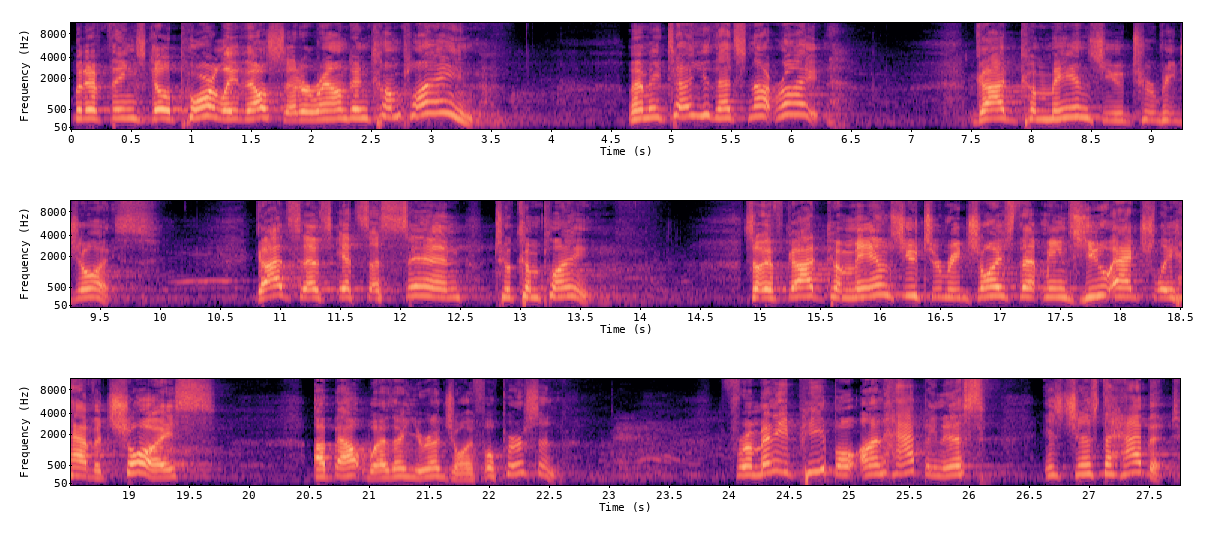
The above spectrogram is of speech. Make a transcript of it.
but if things go poorly, they'll sit around and complain. Let me tell you, that's not right. God commands you to rejoice. God says it's a sin to complain. So if God commands you to rejoice, that means you actually have a choice about whether you're a joyful person. For many people, unhappiness is just a habit.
